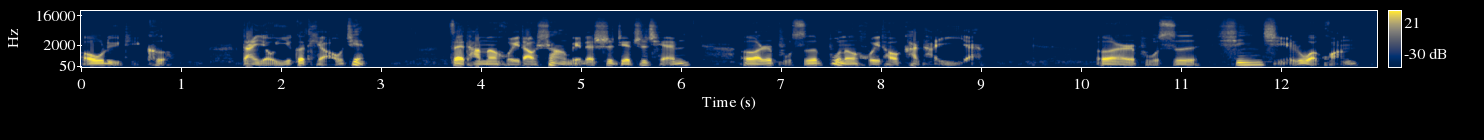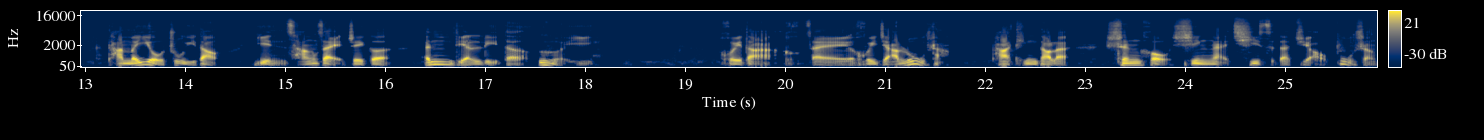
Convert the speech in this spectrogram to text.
欧律狄克，但有一个条件：在他们回到上面的世界之前，俄尔普斯不能回头看他一眼。俄尔普斯欣喜若狂。他没有注意到隐藏在这个恩典里的恶意。回到在回家路上，他听到了身后心爱妻子的脚步声。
